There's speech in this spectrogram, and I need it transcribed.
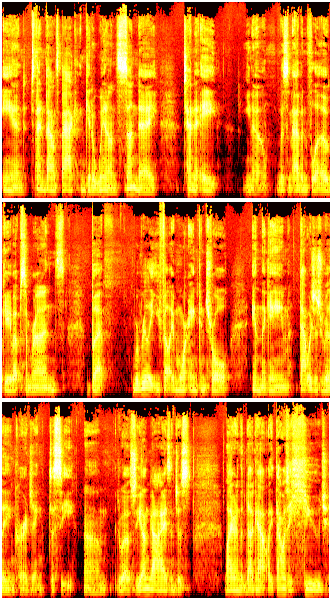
and to then bounce back and get a win on Sunday 10 to 8, you know, with some ebb and flow, gave up some runs, but we're really, you felt like more in control in the game. That was just really encouraging to see. Um, the young guys and just liar in the dugout. Like that was a huge,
